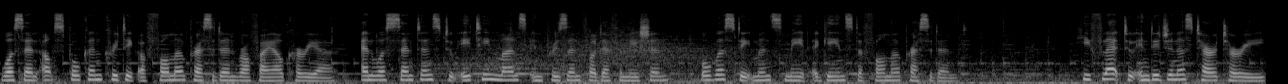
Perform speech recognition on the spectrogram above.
was an outspoken critic of former President Rafael Correa and was sentenced to 18 months in prison for defamation, over statements made against the former president. He fled to indigenous territory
